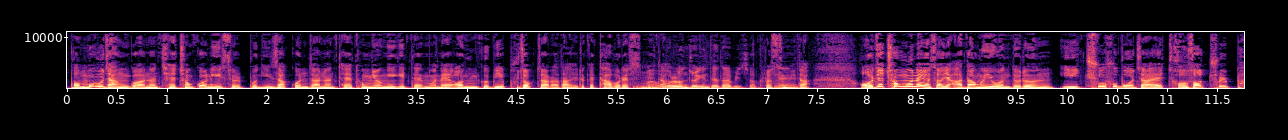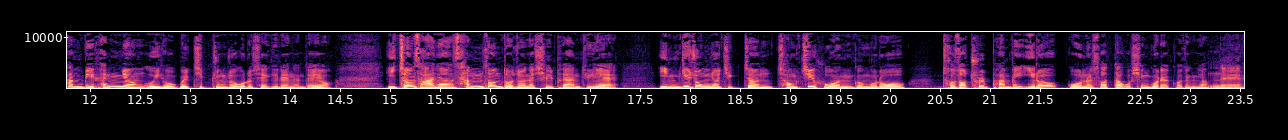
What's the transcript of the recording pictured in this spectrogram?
법무부 장관은 재청권이 있을 뿐 인사권자는 대통령이기 때문에 언급이 부적절하다 이렇게 답을 했습니다. 뭐 원론적인 대답이죠. 그렇습니다. 네. 어제 청문회에서 야당 의원들은 이 추 후보자의 저서 출판비 횡령 의혹을 집중적으로 제기를 했는데요. 2004년 삼선 도전에 실패한 뒤에 임기 종료 직전 정치 후원금으로 저서 출판비 1억 원을 썼다고 신고를 했거든요. 네.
